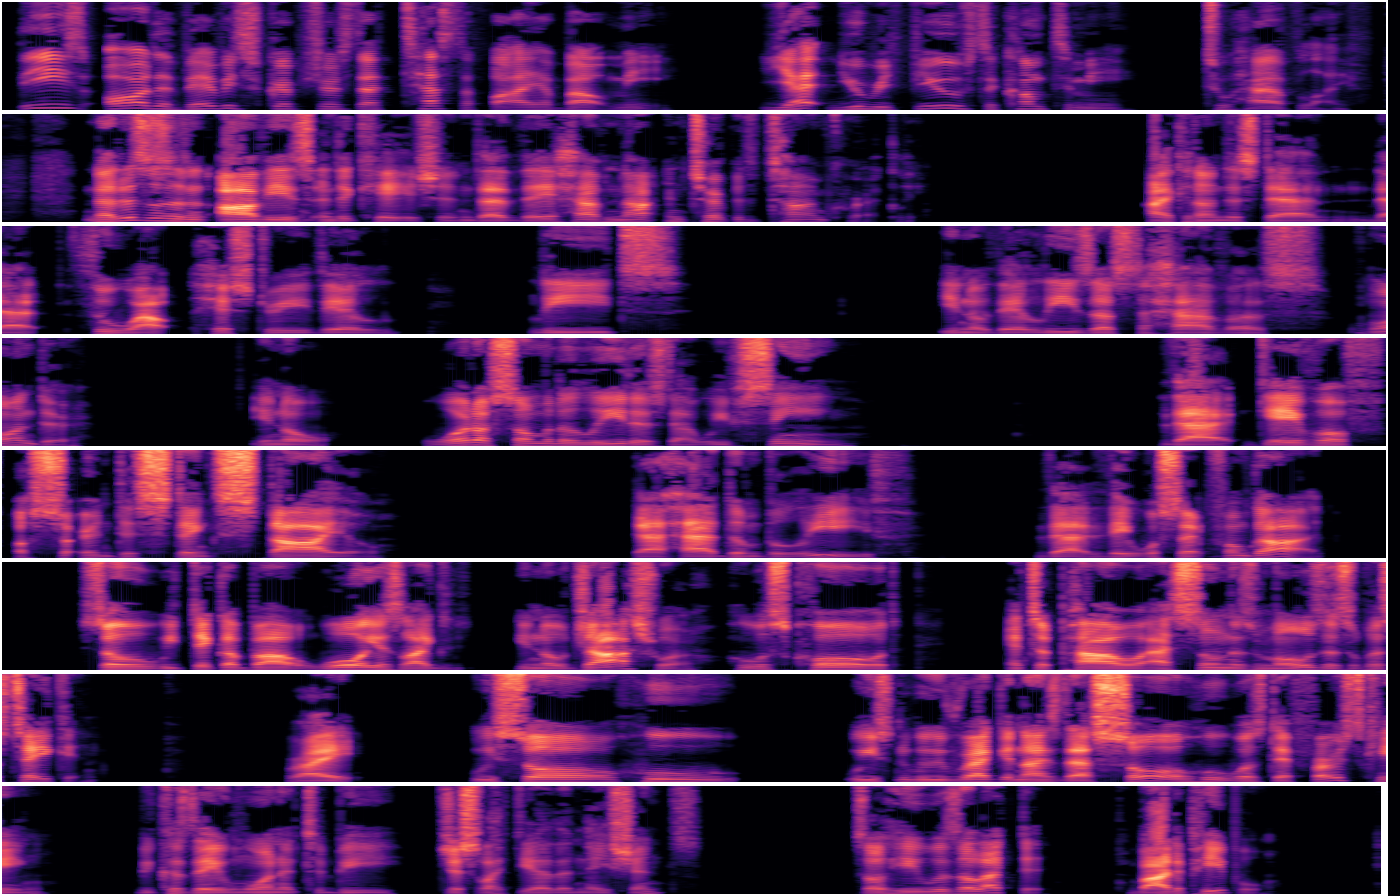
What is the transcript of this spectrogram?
These are the very scriptures that testify about me, yet you refuse to come to me to have life. Now, this is an obvious indication that they have not interpreted time correctly. I can understand that throughout history, there leads, you know, there leads us to have us wonder, you know, what are some of the leaders that we've seen that gave off a certain distinct style that had them believe that they were sent from God. So we think about warriors like, you know, Joshua, who was called into power as soon as Moses was taken. Right? We saw who we we recognized that Saul, who was their first king, because they wanted to be just like the other nations. So he was elected by the people.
